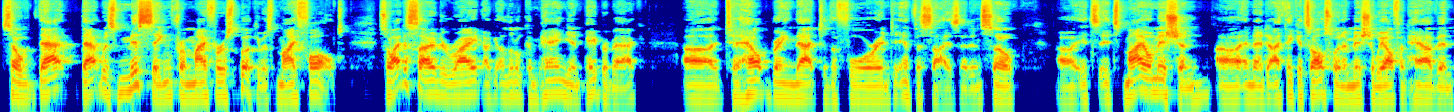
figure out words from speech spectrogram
So that that was missing from my first book. It was my fault. So I decided to write a, a little companion paperback uh, to help bring that to the fore and to emphasize it. And so uh, it's it's my omission, and I think it's also an omission we often have in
